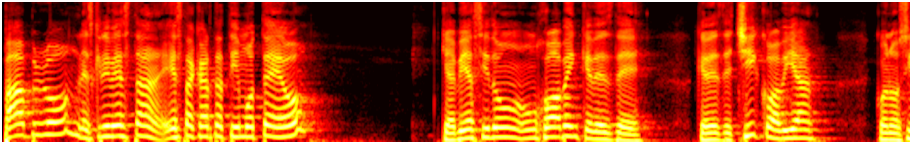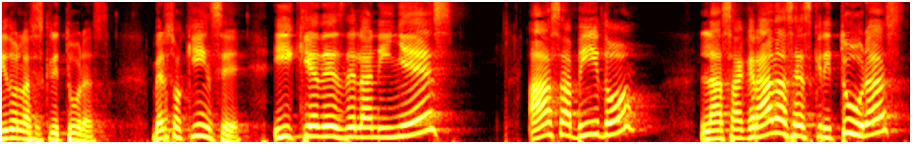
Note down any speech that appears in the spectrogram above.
Pablo le escribe esta, esta carta a Timoteo que había sido un, joven que desde, que desde chico había conocido las escrituras. Verso 15, y que desde la niñez ha sabido las sagradas escrituras,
